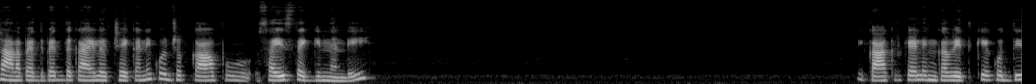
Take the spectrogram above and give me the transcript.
చాలా పెద్ద పెద్ద కాయలు వచ్చాయి కానీ కొంచెం కాపు సైజు తగ్గిందండి. ఈ కాకరకాయలు ఇంకా వెతికే కొద్దీ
